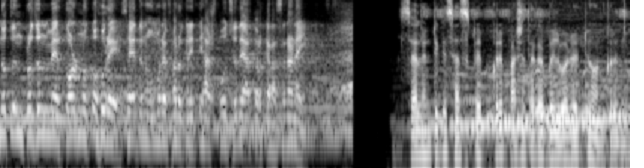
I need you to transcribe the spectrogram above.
নতুন প্রজন্মের কর্ণ কর্ণকহরে সৈয়দন ওমরে ফারুকের ইতিহাস পৌঁছে দেওয়ার দরকার আছে না নাই? চ্যানেলটিকে সাবস্ক্রাইব করে পাশে থাকা বেল বাটনটি অন করে দিন।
